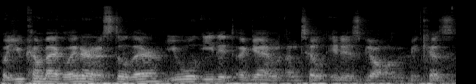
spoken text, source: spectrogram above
but you come back later and it's still there, you will eat it again until it is gone because.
